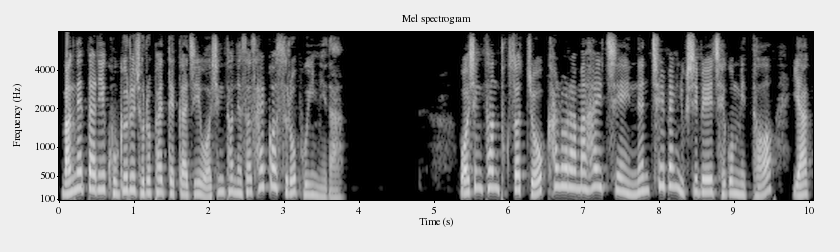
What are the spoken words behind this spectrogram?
막내딸이 고교를 졸업할 때까지 워싱턴에서 살 것으로 보입니다. 워싱턴 북서쪽 칼로라마 하이츠에 있는 761제곱미터 약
